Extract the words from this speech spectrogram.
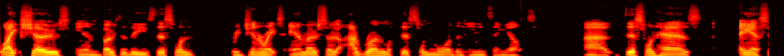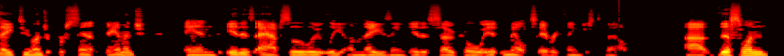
light shows in both of these. This one regenerates ammo, so I run with this one more than anything else. Uh, this one has ASA 200% damage, and it is absolutely amazing. It is so cool. It melts everything just about. Uh, this one,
